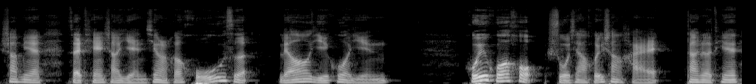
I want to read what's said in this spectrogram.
上面再添上眼镜和胡子，聊以过瘾。回国后，暑假回上海，大热天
